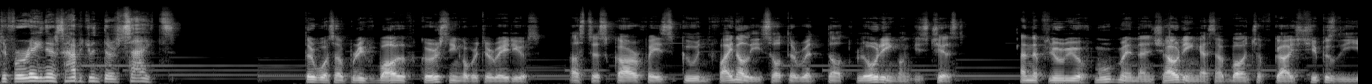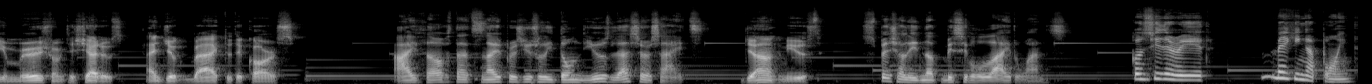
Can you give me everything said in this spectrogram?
The foreigners have you in their sights. There was a brief bout of cursing over the radios as the scar-faced goon finally saw the red dot floating on his chest, and a flurry of movement and shouting as a bunch of guys sheepishly emerged from the shadows and jogged back to the cars. I thought that snipers usually don't use laser sights, Yang mused. especially not visible light ones. Consider it making a point.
